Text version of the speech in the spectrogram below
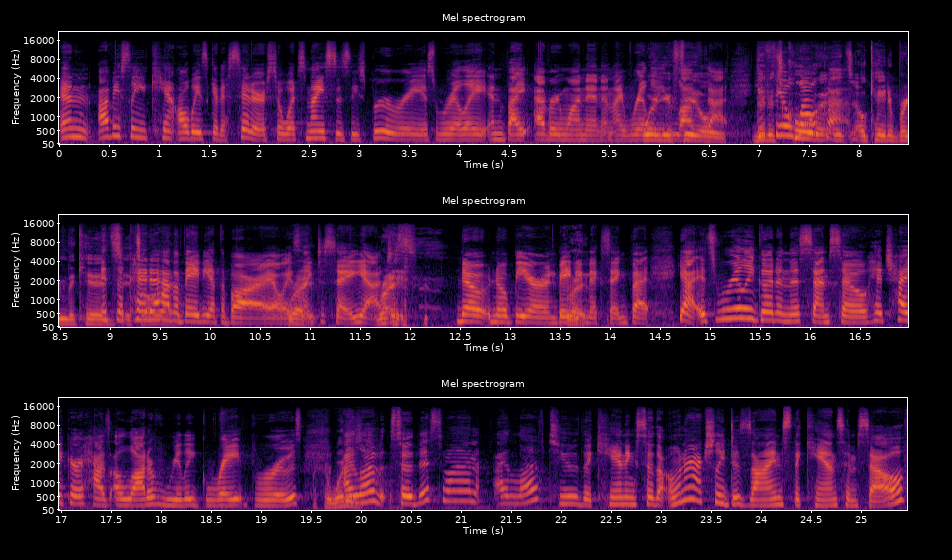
And obviously you can't always get a sitter. So what's nice is these breweries really invite everyone in and I really where you love feel that. You it's feel cool, welcome. to, it's okay to bring the kids. It's okay to all have a baby at the bar. I always Right. like to say, yeah, Right. just no no beer and baby Right. mixing. But yeah, it's really good in this sense. So Hitchhiker has a lot of really great brews. Okay, what I it? love so this one. I love too the canning. So the owner actually designs the cans himself.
